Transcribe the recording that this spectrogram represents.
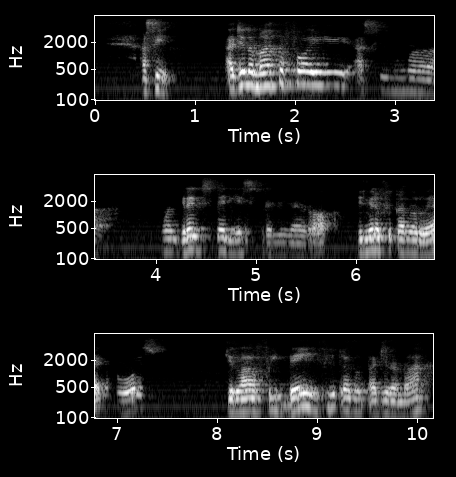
Assim, a Dinamarca foi, assim, uma uma grande experiência para mim na Europa. Primeiro eu fui para a Noruega, para o que lá eu fui bem, vim para a Dinamarca.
